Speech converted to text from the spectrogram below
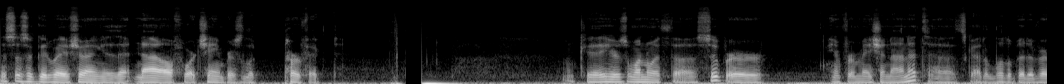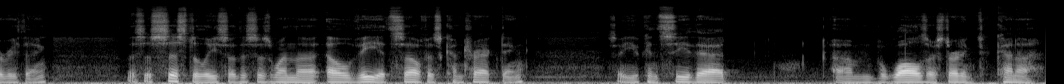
this is a good way of showing you that not all four chambers look perfect. Okay, here's one with uh, super information on it. Uh, it's got a little bit of everything. This is systole, so this is when the LV itself is contracting. So you can see that um, the walls are starting to kind of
